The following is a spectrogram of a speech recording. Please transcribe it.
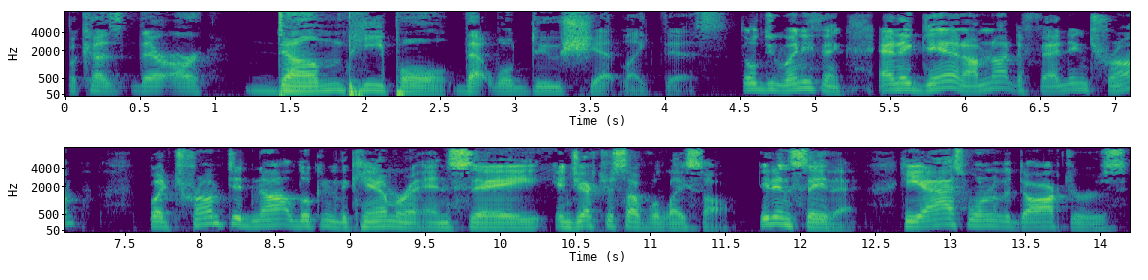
because there are dumb people that will do shit like this. They'll do anything. And again, I'm not defending Trump, but Trump did not look into the camera and say, inject yourself with Lysol. He didn't say that. He asked one of the doctors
